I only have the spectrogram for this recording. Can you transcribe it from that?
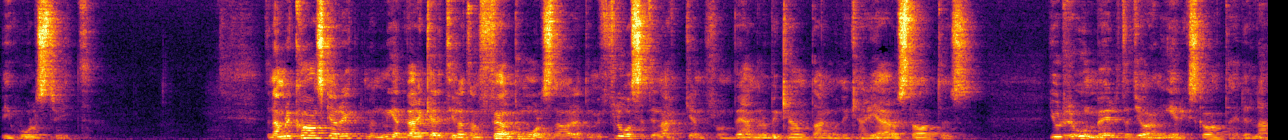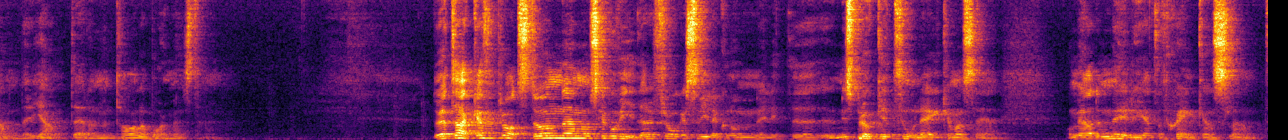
vid Wall Street. Den amerikanska rytmen medverkade till att han föll på målsnöret och med flåset i nacken från vänner och bekanta angående karriär och status gjorde det omöjligt att göra en Eriksgata i det land där Jante är den mentala borgmästaren. Då jag tackar för pratstunden och ska gå vidare frågar civilekonomen mig lite eh, med sprucket tonläge kan man säga om jag hade möjlighet att skänka en slant.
